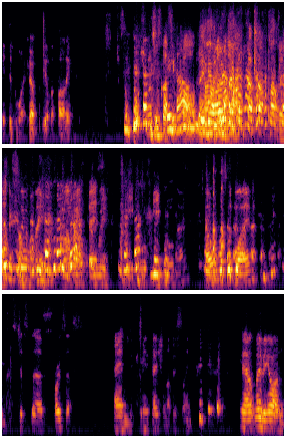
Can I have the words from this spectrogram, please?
it didn't work out for the other party. Which is unfortunate. Which is classic Carl. There you My way best. People, people. No one wants to blame. It's just the process and communication, obviously. Now, moving on,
